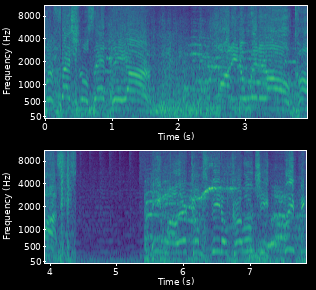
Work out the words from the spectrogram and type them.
professionals that they are. Wanting to win at all costs. Meanwhile, there comes Vito Carlucci, leaping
